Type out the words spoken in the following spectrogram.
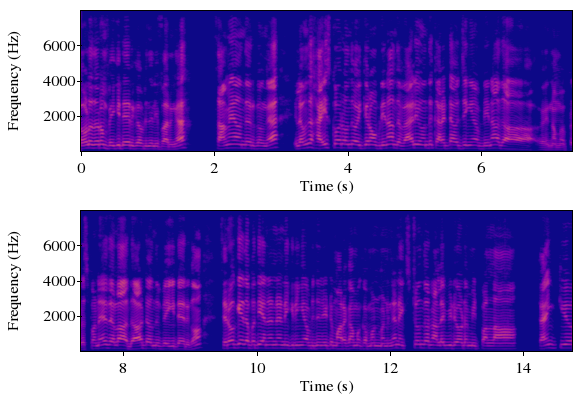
எவ்வளோ தூரம் போய்கிட்டே இருக்குது அப்படின்னு சொல்லி பாருங்கள் செமையாக வந்து இருக்குங்க. இதில் வந்து ஹை ஸ்கோர் வந்து வைக்கிறோம் அப்படின்னா அந்த வேல்யூ வந்து கரெக்டாக வச்சிங்க அப்படின்னா அது நம்ம ப்ரெஸ் பண்ணதெல்லாம் தேவை அது ஆட்டை வந்து போய்கிட்டே இருக்கும். சரி ஓகே இதை பற்றி என்ன நினைக்கிறீங்க அப்படின்னு சொல்லிட்டு மறக்காமல் கமெண்ட் பண்ணுங்கள் நெக்ஸ்ட் வந்து ஒரு நல்ல வீடியோட மீட் பண்ணலாம். தேங்க்யூ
